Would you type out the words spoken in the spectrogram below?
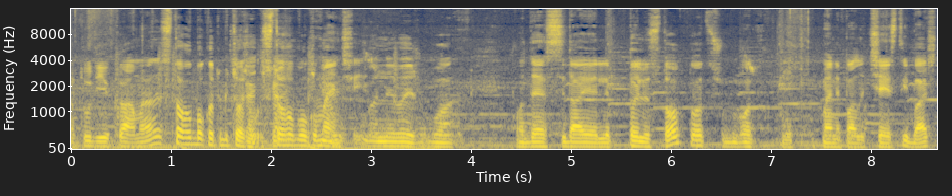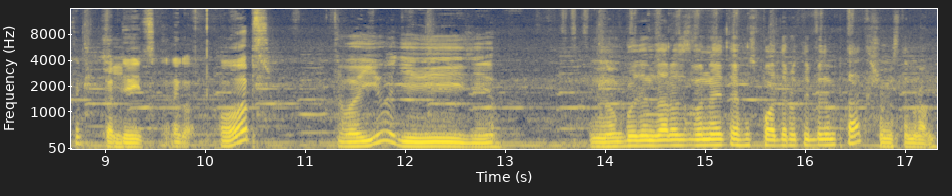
а тут є камера. З того боку тобі теж, з того боку менший. Бо не вижу. Бо... От де сідає пилюсток, то от, щоб от, ну, в мене палець чистий, бачите? Тепер дивіться. тако. Опс! Твою дивізію. Ну, будемо зараз дзвонити господару і будемо питати, що ми з тим робимо.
